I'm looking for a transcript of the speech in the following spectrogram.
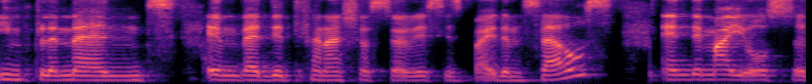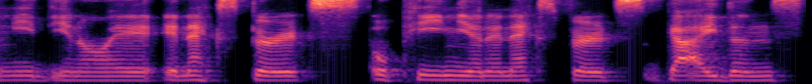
implement embedded financial services by themselves and they might also need you know a, an expert's opinion an expert's guidance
